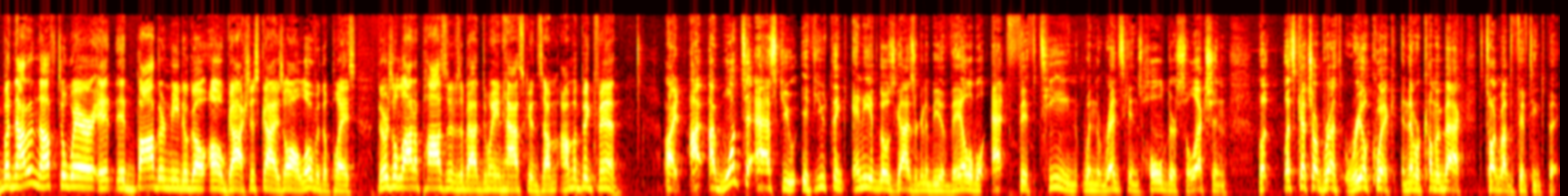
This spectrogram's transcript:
but not enough to where it, it bothered me to go, oh gosh, this guy's all over the place. There's a lot of positives about Dwayne Haskins. I'm I'm a big fan. All right, I, I want to ask you if you think any of those guys are going to be available at 15 when the Redskins hold their selection. But let's catch our breath real quick, and then we're coming back to talk about the 15th pick.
